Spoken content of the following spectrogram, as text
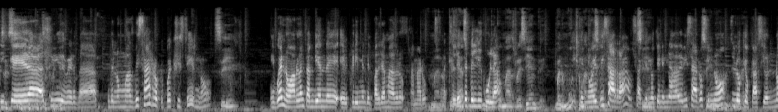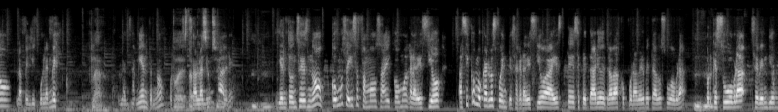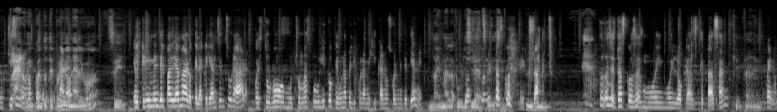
Y que era así, de verdad, de lo más bizarro que puede existir, ¿no? Sí. Y bueno, hablan también de El crimen del padre Amaro, Amaro, una excelente película. Un poco más reciente, bueno, mucho y que no es bizarra, o sea, que no tiene nada de bizarro, sino lo que ocasionó la película en México. Claro. El lanzamiento, ¿no? Porque pues, hablan de un padre. Y entonces, no, cómo se hizo famosa y cómo agradeció Así como Carlos Fuentes agradeció a este secretario de Trabajo por haber vetado su obra, porque su obra se vendió muchísimo claro, más. En cuanto te prohíben algo, sí. El crimen del padre Amaro, que la querían censurar, pues tuvo mucho más público que una película mexicana usualmente tiene. No hay mala publicidad. estas cosas, exacto. Todas estas cosas muy, muy locas que pasan. Qué padre. Bueno,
